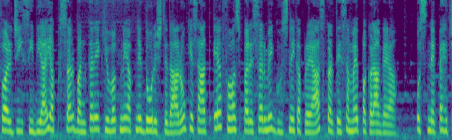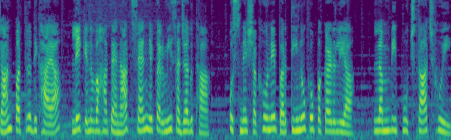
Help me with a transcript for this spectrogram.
फर्जी सीबीआई अफसर बनकर एक युवक ने अपने दो रिश्तेदारों के साथ एयरफोर्स परिसर में घुसने का प्रयास करते समय पकड़ा गया। उसने पहचान पत्र दिखाया, लेकिन वहाँ तैनात सैन्य कर्मी सजग था। उसने शक होने पर तीनों को पकड़ लिया। लंबी पूछताछ हुई।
